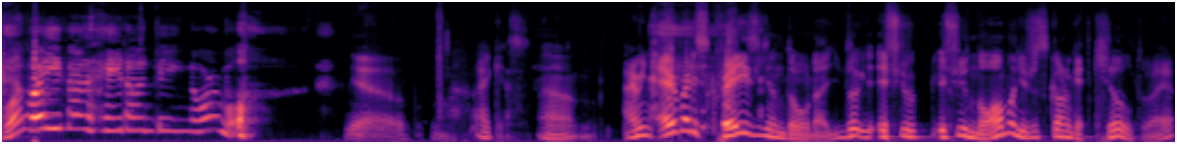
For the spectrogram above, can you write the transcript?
What? Why you gotta hate on being normal? Yeah. I guess. Um, I mean, everybody's crazy in Dota. You look, if you if you're normal, you're just gonna get killed, right?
